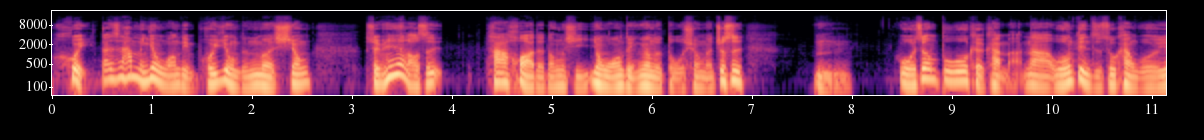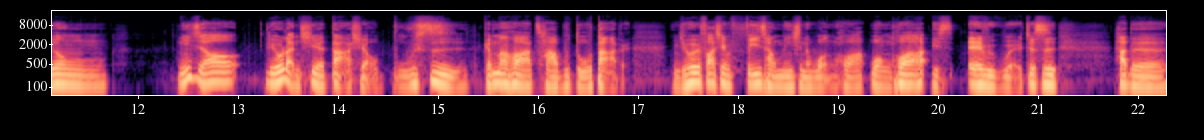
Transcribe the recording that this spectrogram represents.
会，但是他们用网点不会用的那么凶。水平线老师他画的东西用网点用的多凶呢？就是，嗯，我用布沃克看嘛，那我用电子书看，我用你只要。浏览器的大小不是跟漫画差不多大的，你就会发现非常明显的网花。网花 is everywhere，就是它的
